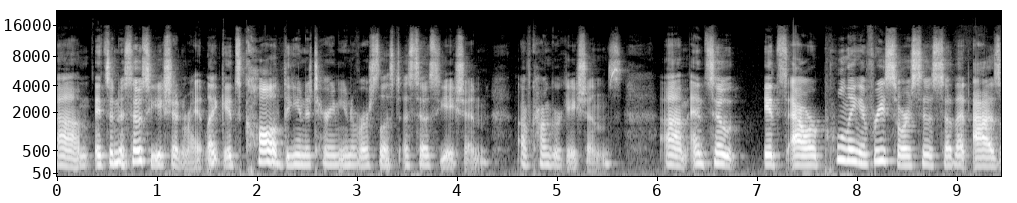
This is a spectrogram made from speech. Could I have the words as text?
um, it's an association, right? Like it's called the Unitarian Universalist Association of Congregations. Um, and so it's our pooling of resources so that as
